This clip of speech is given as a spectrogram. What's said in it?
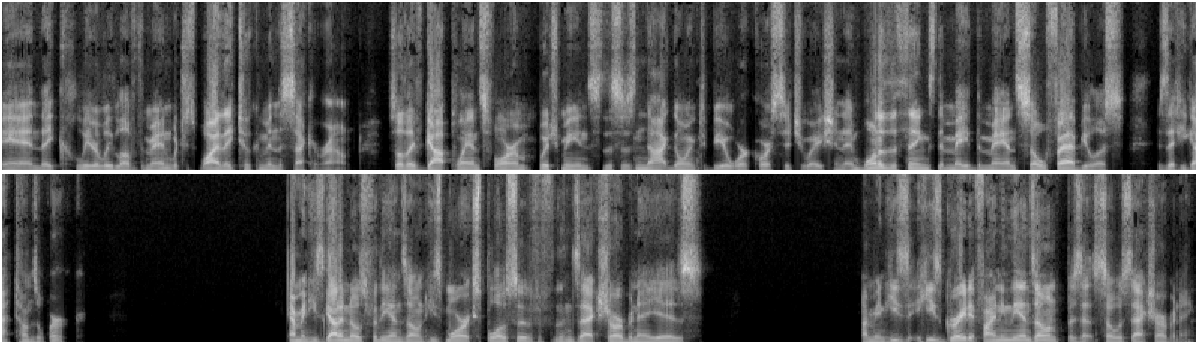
And they clearly love the man, which is why they took him in the second round. So they've got plans for him, which means this is not going to be a workhorse situation. And one of the things that made the man so fabulous is that he got tons of work. I mean, he's got a nose for the end zone. He's more explosive than Zach Charbonnet is. I mean, he's he's great at finding the end zone, but that, so is Zach Charbonnet.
